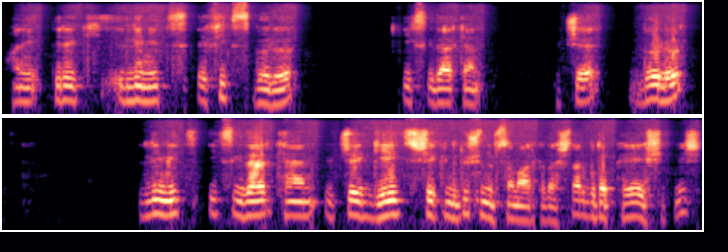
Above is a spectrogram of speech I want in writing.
hani direkt limit fx bölü x giderken 3'e bölü limit x giderken 3'e gx şeklinde düşünürsem arkadaşlar bu da p eşitmiş.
